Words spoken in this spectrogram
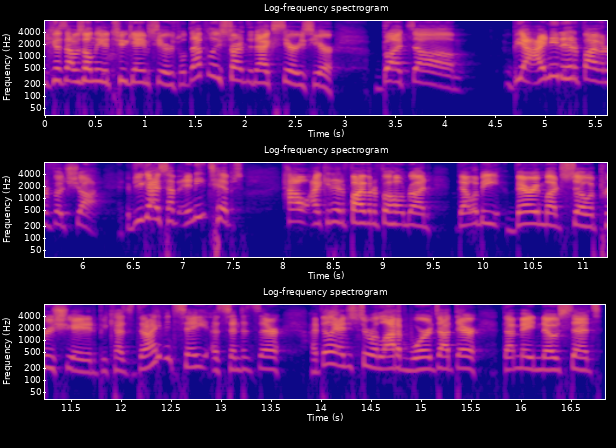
because that was only a two-game series. We'll definitely start the next series here. But, um, yeah, I need to hit a 500-foot shot. If you guys have any tips how I can hit a 500-foot home run, that would be very much so appreciated because did I even say a sentence there? I feel like I just threw a lot of words out there that made no sense.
